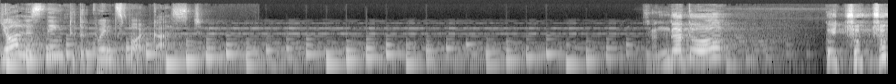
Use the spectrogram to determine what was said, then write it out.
You're listening to the Quince podcast. संघ तो कोई छुप छुप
